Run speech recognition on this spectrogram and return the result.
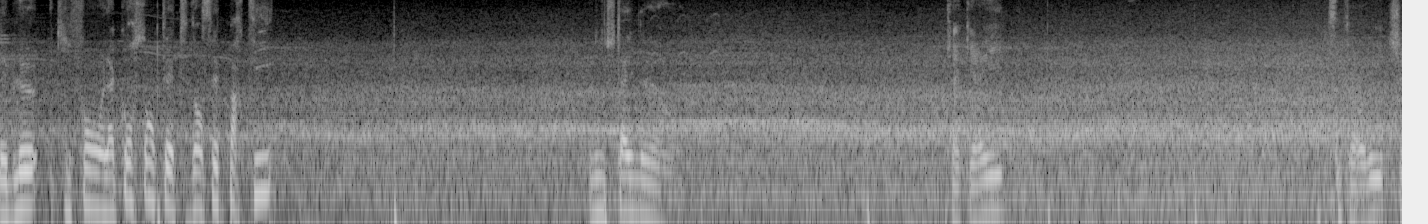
Les Bleus qui font la course en tête dans cette partie. Lindsteiner. Shakiri. Seferovic.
